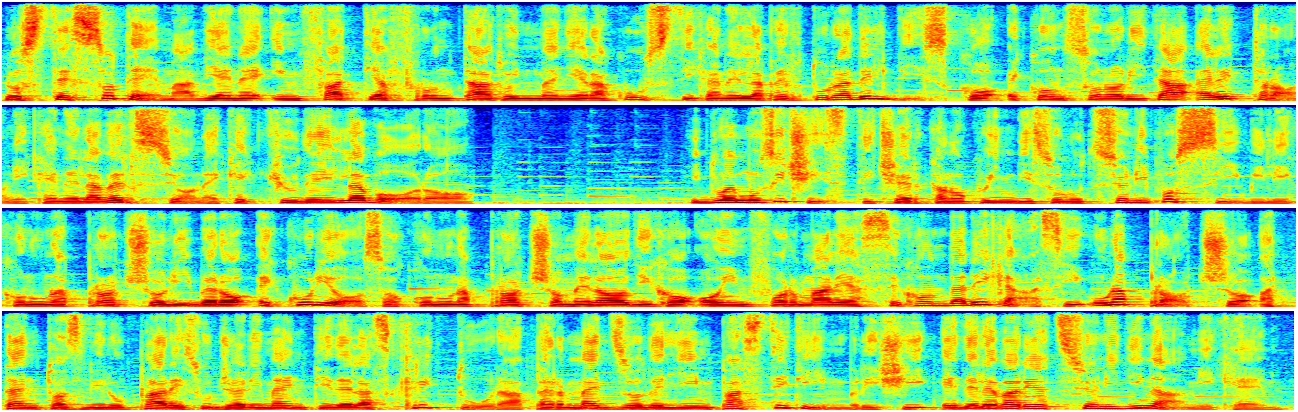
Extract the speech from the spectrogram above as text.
Lo stesso tema viene infatti affrontato in maniera acustica nell'apertura del disco e con sonorità elettroniche nella versione che chiude il lavoro. I due musicisti cercano quindi soluzioni possibili con un approccio libero e curioso, con un approccio melodico o informale a seconda dei casi, un approccio attento a sviluppare i suggerimenti della scrittura per mezzo degli impasti timbrici e delle variazioni dinamiche.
